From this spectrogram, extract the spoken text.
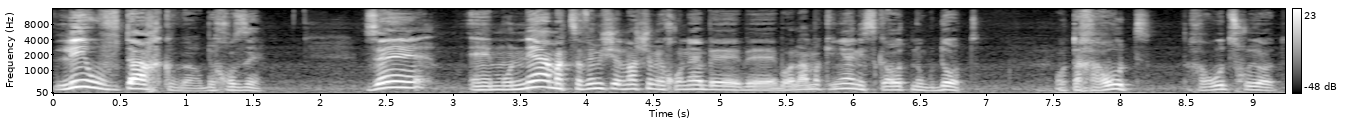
לי הובטח כבר בחוזה. זה אה, מונע מצבים של מה שמכונה בעולם הקניין עסקאות נוגדות, או תחרות, תחרות זכויות.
